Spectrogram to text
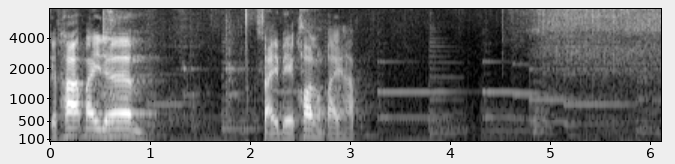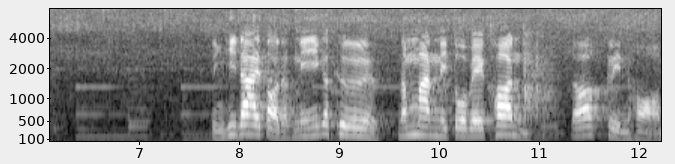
กระทะใบเดิม ส่เบคอนลงไปครับ สิ่งที่ได้ต่อจากนี้ก็คือน้ำมันในตัวเบคอน แล้วก็กลิ่นหอม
